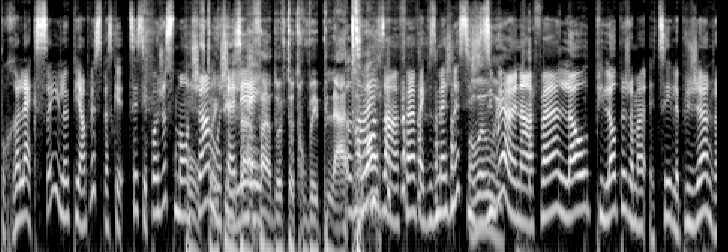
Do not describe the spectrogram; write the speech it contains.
pour relaxer. Là. Puis en plus, c'est parce que, tu sais, c'est pas juste mon chum au chalet. enfants doivent te trouver plate. Trois enfants. Fait que vous imaginez si je dis oui. à un enfant, l'autre, puis l'autre, puis je vais me- tu sais, le plus jeune, je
